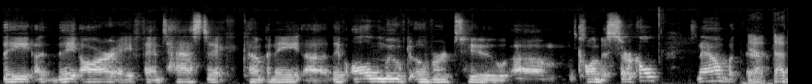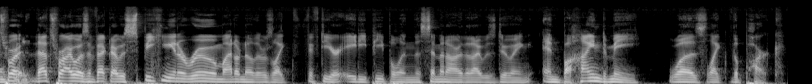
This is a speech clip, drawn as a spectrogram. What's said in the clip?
They uh, they are a fantastic company. Uh, they've all moved over to um, Columbus Circle now, but yeah, that's where that's where I was. In fact, I was speaking in a room. I don't know, there was like fifty or eighty people in the seminar that I was doing, and behind me was like the park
